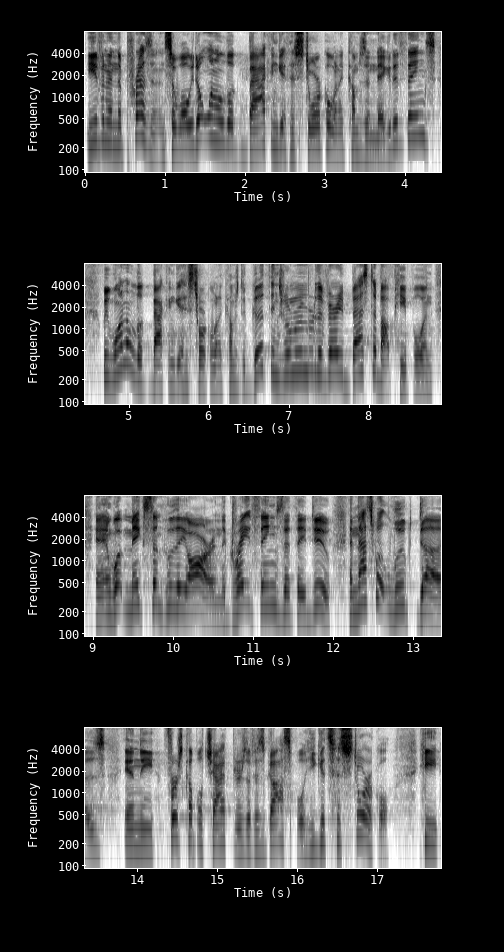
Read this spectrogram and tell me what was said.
even in the present. And so while we don't want to look back and get historical when it comes to negative things, we want to look back and get historical when it comes to good things. We remember the very best about people and, and what makes them who they are and the great things that they do. And that's what Luke does in the first couple chapters of his gospel. He gets historical. He,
